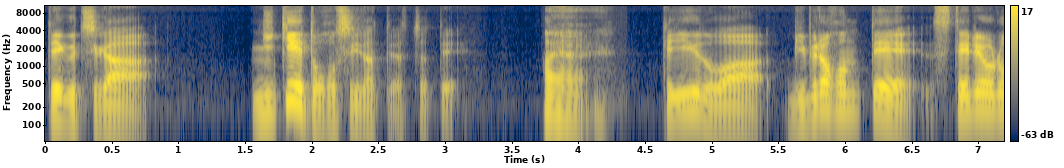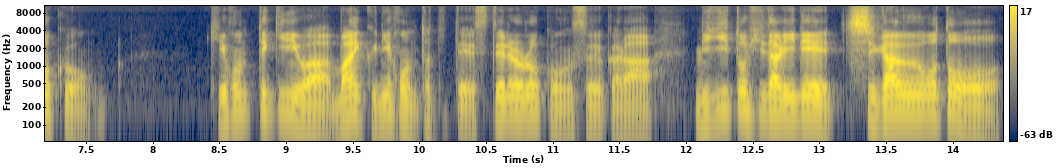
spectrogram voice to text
出口が2系統欲しいなってなっちゃって。はいはい。っていうのはビブラフォンってステレオ録音基本的にはマイク2本立ててステレオ録音するから右と左で違う音を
